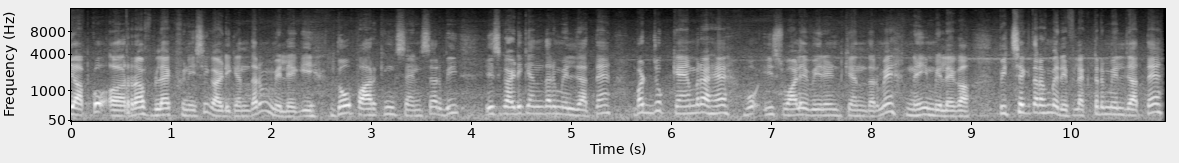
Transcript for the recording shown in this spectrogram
ये आपको रफ ब्लैक फिनिश ही गाड़ी के अंदर मिलेगी। दो पार्किंग सेंसर भी इस गाड़ी के अंदर मिल जाते हैं बट जो कैमरा है, वो इस वाले वेरिएंट के अंदर में नहीं मिलेगा। पीछे की तरफ़ में रिफ्लेक्टर मिल जाते हैं,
